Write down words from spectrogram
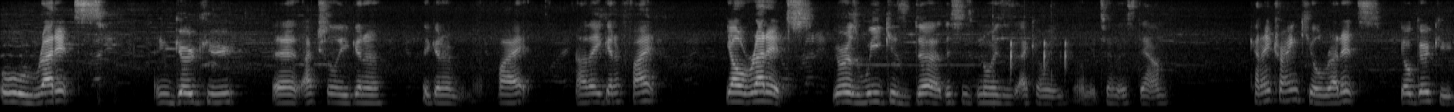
Oh, Raditz and Goku. They're actually gonna they're gonna fight? Are they gonna fight? Yo, Raditz, you're as weak as dirt. This is noise is echoing. Let me turn this down. Can I try and kill Raditz? Yo, Goku,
